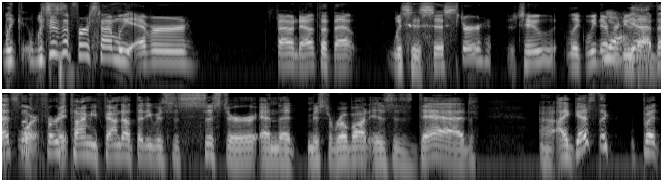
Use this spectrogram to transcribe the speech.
like was this the first time we ever found out that that was his sister too? Like we never Yeah. knew yeah, that. Yeah, that's before, the first right? time you found out that he was his sister and that Mr. Robot is his dad. Uh, I guess the but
